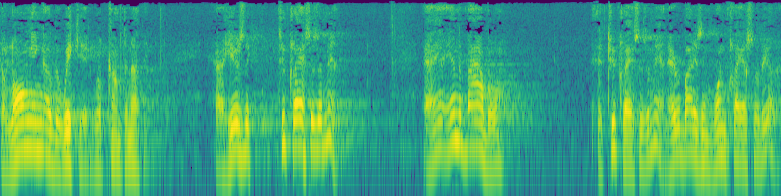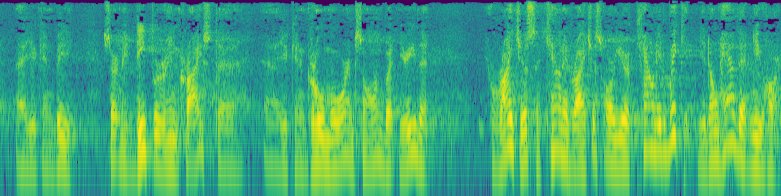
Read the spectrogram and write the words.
The longing of the wicked will come to nothing. Uh, here's the two classes of men. Uh, in the Bible, two classes of men. Everybody's in one class or the other. Uh, you can be certainly deeper in Christ. Uh, uh, you can grow more and so on, but you're either righteous, accounted righteous, or you're counted wicked. You don't have that new heart.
